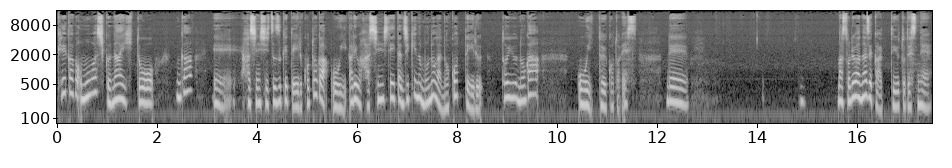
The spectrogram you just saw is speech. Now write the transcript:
経過が思わしくない人が、えー、発信し続けていることが多い。あるいは発信していた時期のものが残っている。というのが多いということです。でまあそれはなぜかっていうとですね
